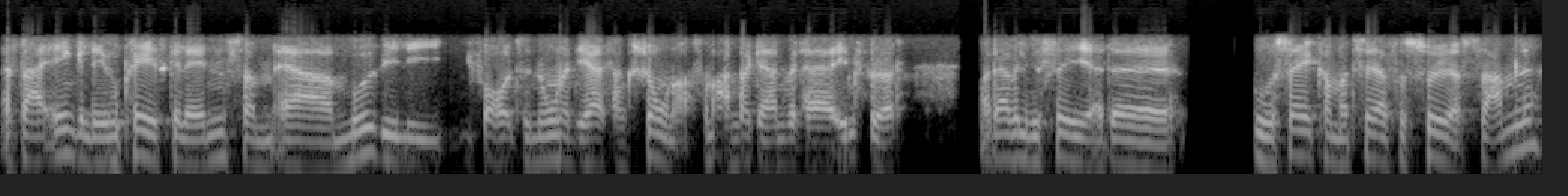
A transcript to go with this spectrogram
Altså, der er enkelte europæiske lande, som er modvillige i forhold til nogle af de her sanktioner, som andre gerne vil have indført. Og der vil vi se, at øh, USA kommer til at forsøge at samle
